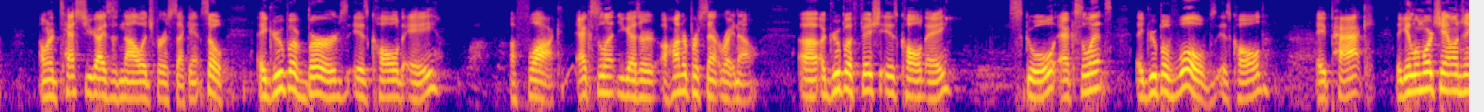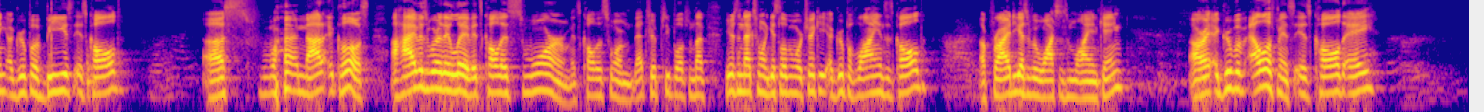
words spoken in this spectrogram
I want to test you guys' knowledge for a second. So a group of birds is called a a flock. Excellent. You guys are 100% right now. Uh, a group of fish is called a school. Excellent. A group of wolves is called a pack. They get a little more challenging. A group of bees is called A swarm. not close. A hive is where they live. It's called a swarm. It's called a swarm. That trips people up sometimes. Here's the next one. It gets a little bit more tricky. A group of lions is called a pride. You guys have been watching some Lion King. All right. A group of elephants is called a.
